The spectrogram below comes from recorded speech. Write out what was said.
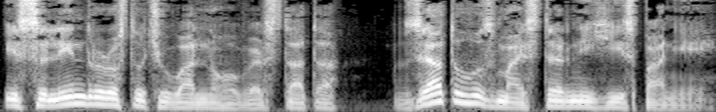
і циліндророзточувального верстата, взятого з майстерні Іспанії.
